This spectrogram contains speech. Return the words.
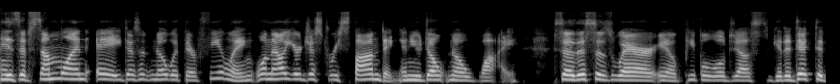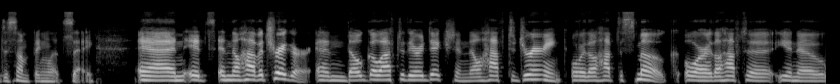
is if someone A doesn't know what they're feeling, well, now you're just responding and you don't know why. So this is where, you know, people will just get addicted to something, let's say. And it's and they'll have a trigger and they'll go after their addiction. They'll have to drink or they'll have to smoke or they'll have to, you know,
